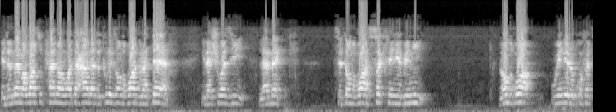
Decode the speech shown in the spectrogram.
Et de même Allah subhanahu wa ta'ala de tous les endroits de la terre il a choisi la Mecque, cet endroit sacré et béni, l'endroit où est né le prophète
